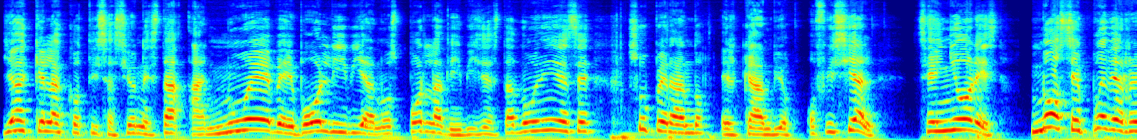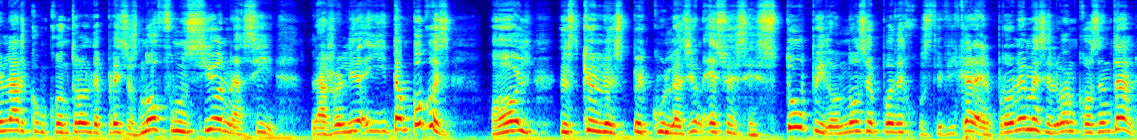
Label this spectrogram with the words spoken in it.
ya que la cotización está a 9 bolivianos por la divisa estadounidense, superando el cambio oficial. Señores, no se puede arreglar con control de precios, no funciona así. La realidad, y tampoco es, ay, es que la especulación, eso es estúpido, no se puede justificar. El problema es el Banco Central.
